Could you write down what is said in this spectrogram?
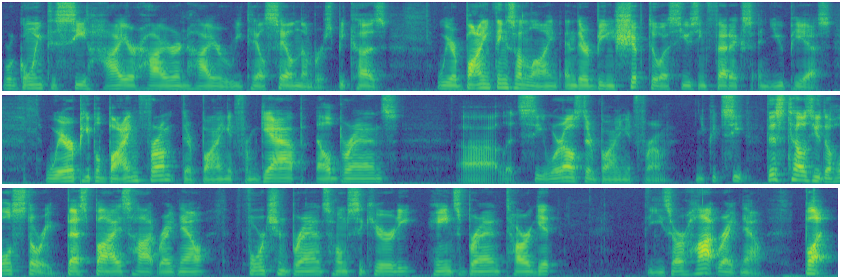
we're going to see higher, higher, and higher retail sale numbers because we are buying things online and they're being shipped to us using FedEx and UPS. Where are people buying from? They're buying it from Gap, L Brands. Uh, let's see where else they're buying it from. You could see this tells you the whole story. Best Buy is hot right now. Fortune Brands, Home Security, Hanes Brand, Target. These are hot right now. But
